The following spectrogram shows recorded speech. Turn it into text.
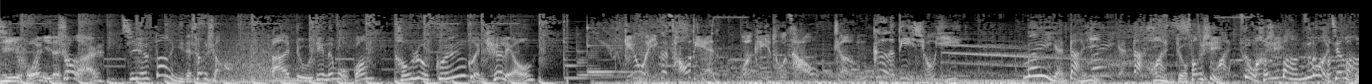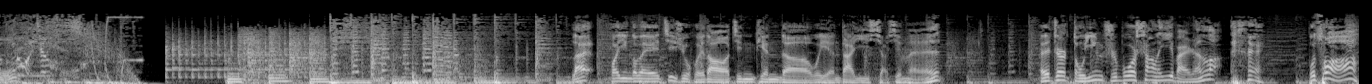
激活你的双耳，解放你的双手，把笃定的目光投入滚滚车流。给我一个槽点，我可以吐槽整个地球仪。微言大义，换种方式纵横网络江湖。来，欢迎各位继续回到今天的微言大义小新闻。哎，这抖音直播上了一百人了，嘿，不错啊！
